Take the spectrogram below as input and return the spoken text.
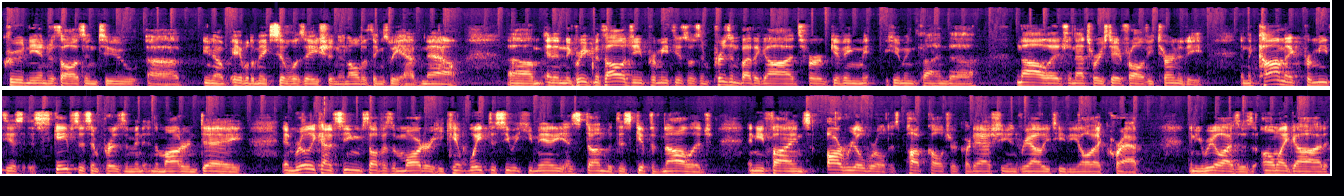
crude Neanderthals into, uh, you know, able to make civilization and all the things we have now. Um, and in the Greek mythology, Prometheus was imprisoned by the gods for giving humankind uh, knowledge, and that's where he stayed for all of eternity. In the comic, Prometheus escapes this imprisonment in the modern day and really kind of seeing himself as a martyr. He can't wait to see what humanity has done with this gift of knowledge. And he finds our real world is pop culture, Kardashians, reality TV, all that crap. And he realizes, oh my God,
